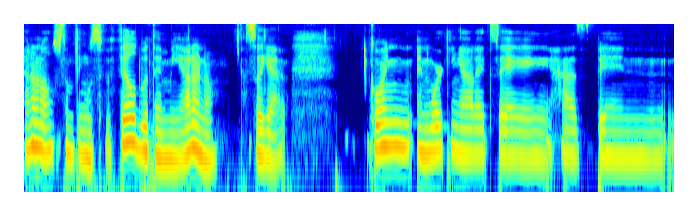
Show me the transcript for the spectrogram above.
I don't know, something was fulfilled within me. I don't know. So yeah, going and working out I'd say has been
